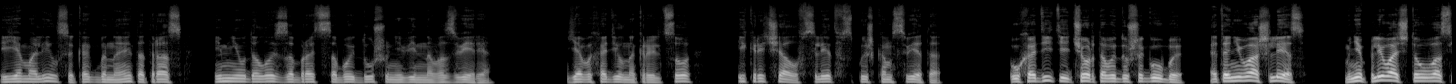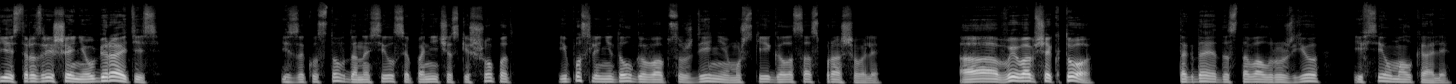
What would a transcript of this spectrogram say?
и я молился, как бы на этот раз им не удалось забрать с собой душу невинного зверя. Я выходил на крыльцо и кричал вслед вспышкам света. «Уходите, чертовы душегубы! Это не ваш лес! Мне плевать, что у вас есть разрешение, убирайтесь!» Из-за кустов доносился панический шепот, и после недолгого обсуждения мужские голоса спрашивали. «А вы вообще кто?» Тогда я доставал ружье, и все умолкали.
